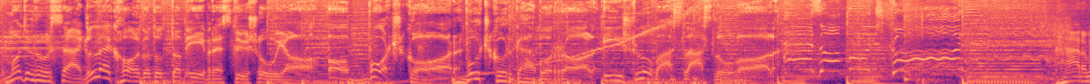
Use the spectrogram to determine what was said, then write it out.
Ez Magyarország leghallgatottabb ébresztő sója, a Bocskor. Bocskor Gáborral és Lovász Lászlóval. Ez a bocskor! 3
